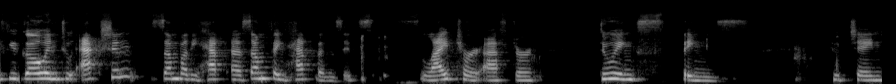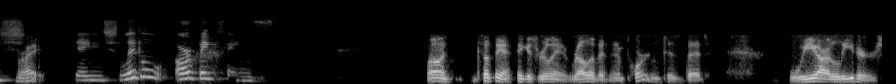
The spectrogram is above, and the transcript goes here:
if you go into action somebody hap- uh, something happens it's, it's lighter after doing things to change Right. change little or big things Well, something I think is really relevant and important is that we are leaders.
